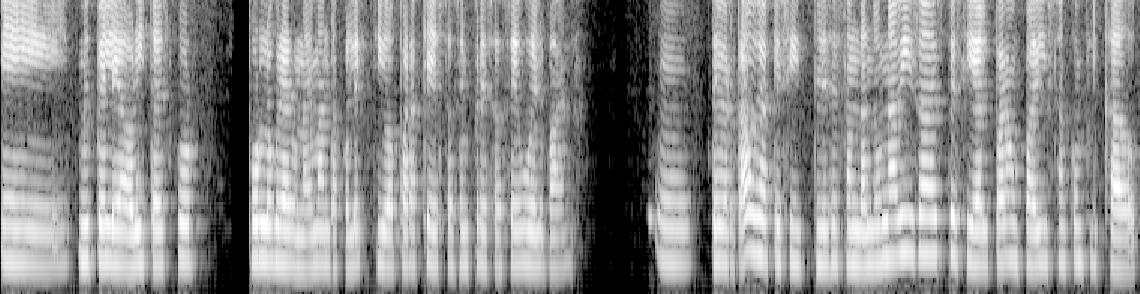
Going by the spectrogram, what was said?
Eh, mi pelea ahorita es por, por lograr una demanda colectiva para que estas empresas se vuelvan Mm, de verdad, o sea, que si les están dando una visa especial para un país tan complicado,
